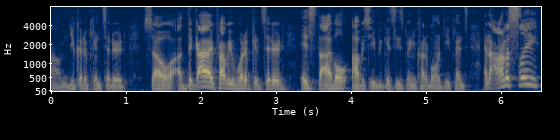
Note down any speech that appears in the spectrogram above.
um, you could have considered. So uh, the guy I probably would have considered is Thybulle, obviously because he's been incredible on defense. And honestly,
